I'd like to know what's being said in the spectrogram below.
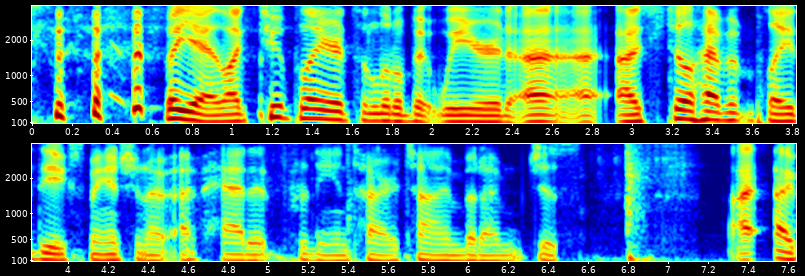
But yeah, like two player, it's a little bit weird. I I, I still haven't played the expansion. I, I've had it for the entire time, but I'm just, I, I,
